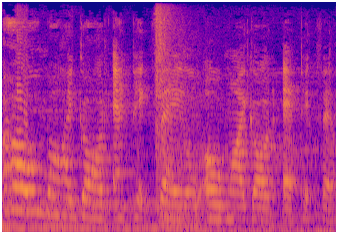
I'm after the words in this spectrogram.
Oh my god, epic fail. Oh my god, epic fail.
